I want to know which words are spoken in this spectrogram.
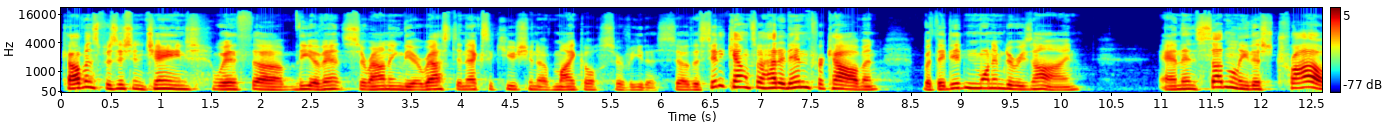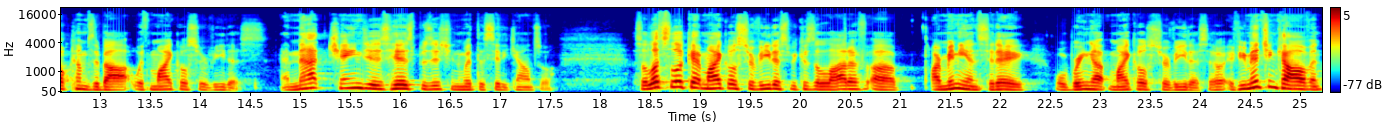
Calvin's position changed with uh, the events surrounding the arrest and execution of Michael Servetus. So the city council had it in for Calvin, but they didn't want him to resign. And then suddenly this trial comes about with Michael Servetus, and that changes his position with the city council. So let's look at Michael Servetus because a lot of uh, Arminians today will bring up Michael Servetus. So if you mention Calvin,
